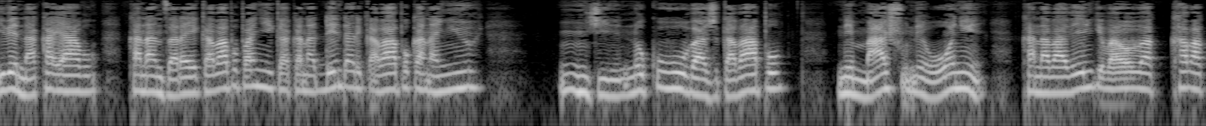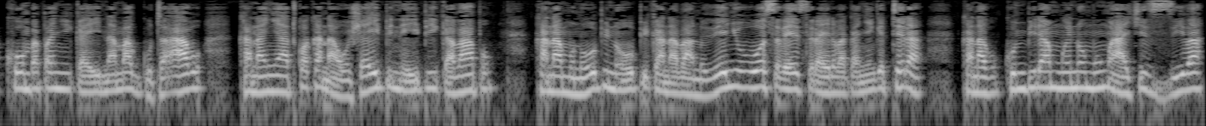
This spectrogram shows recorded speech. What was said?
ive nhaka yavo. Kana nzara ikavapo panyika kana denda rikavapo kana nyunji nokuuva zvikavapo nemhashu nehonye kana vavengi vavo vakavakomba panyika ina maguta avo kana nyatwa kana hosha ipi neipi ikavapo kana munhu upi noupi kana vanhu venyu vose vaisraeri vakanyengetera kana kukumbira mumwe nomumwe achiziva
